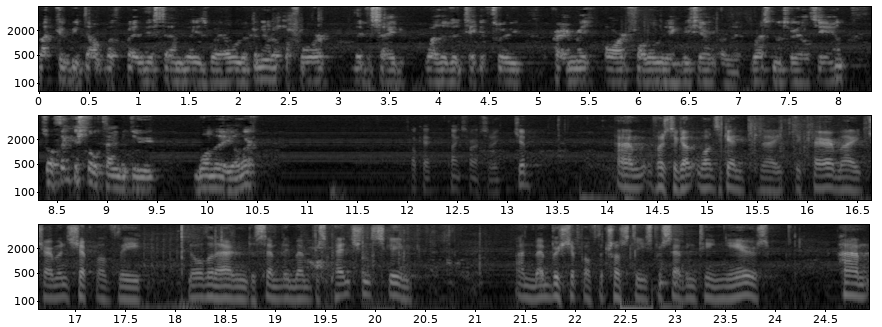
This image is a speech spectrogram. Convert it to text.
that could be dealt with by the Assembly as well, looking at it before they decide whether to take it through primary or follow the English or the Westminster LCM. So I think there's still time to do one or the other. Okay, thanks for answering. Jim? Um, first of all, once again, can I declare my chairmanship of the Northern Ireland Assembly Members Pension Scheme and membership of the trustees for 17 years. Um,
